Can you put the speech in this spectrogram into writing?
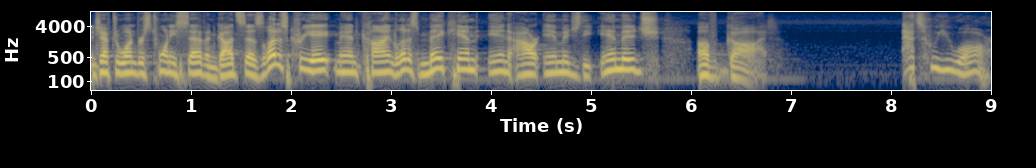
In chapter 1, verse 27, God says, Let us create mankind, let us make him in our image, the image of God. That's who you are.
